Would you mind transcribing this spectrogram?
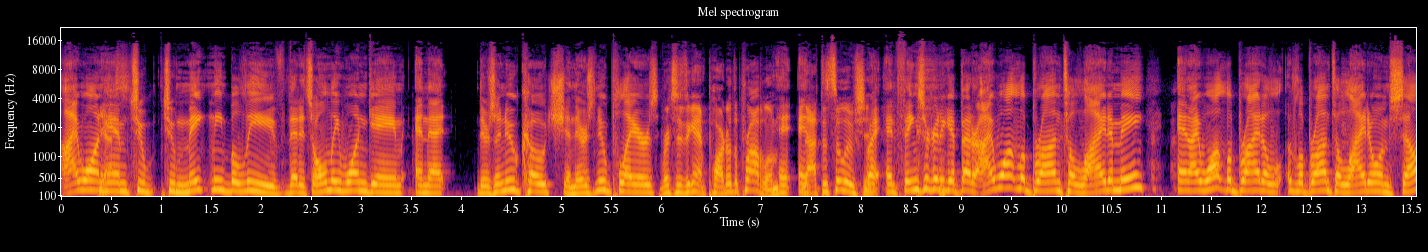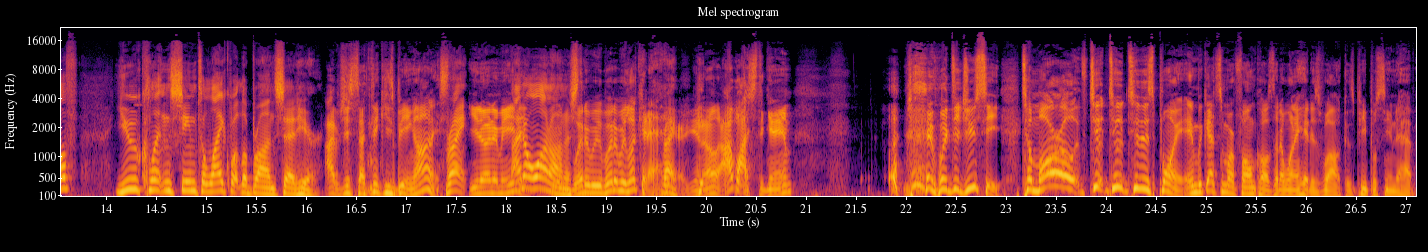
I want Yes. him to to make me believe that it's only one game and that there's a new coach and there's new players. Which is again part of the problem, not the solution. Right, and things are going to get better. I want LeBron to lie to me, and I want LeBron to LeBron to lie to himself. You, Clinton, seem to like what LeBron said here. I just I think he's being honest. Right. You know what I mean? I don't want honesty. What are we What are we looking at Right. here? You know, I watched the game. what did you see tomorrow? To, to to this point, and we got some more phone calls that I want to hit as well because people seem to have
